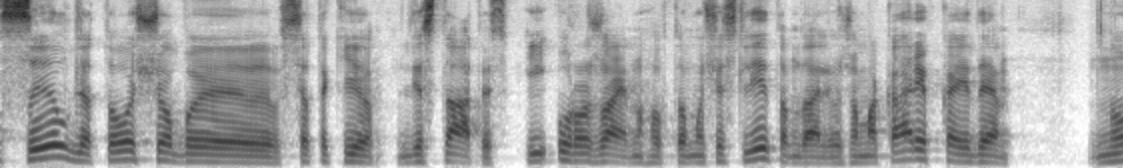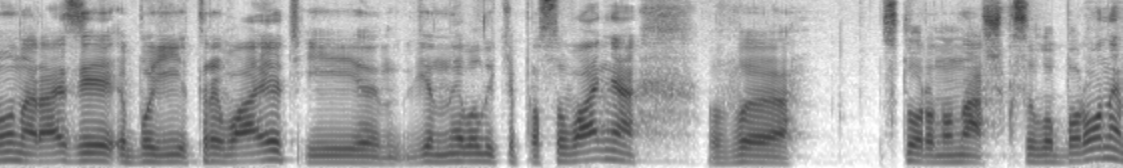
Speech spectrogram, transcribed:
сил для того, щоб е, все-таки дістатись і урожайного, в тому числі. Там далі вже Макарівка йде. Ну, наразі бої тривають і є невелике просування в сторону наших сил оборони.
